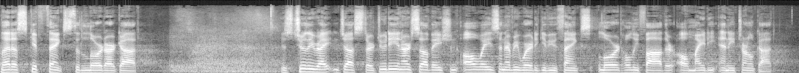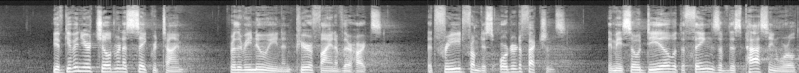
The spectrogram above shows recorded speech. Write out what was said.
Let us give thanks to the Lord our God. It is truly right and just, our duty and our salvation, always and everywhere to give you thanks, Lord, Holy Father, Almighty and eternal God. You have given your children a sacred time for the renewing and purifying of their hearts, that freed from disordered affections, they may so deal with the things of this passing world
